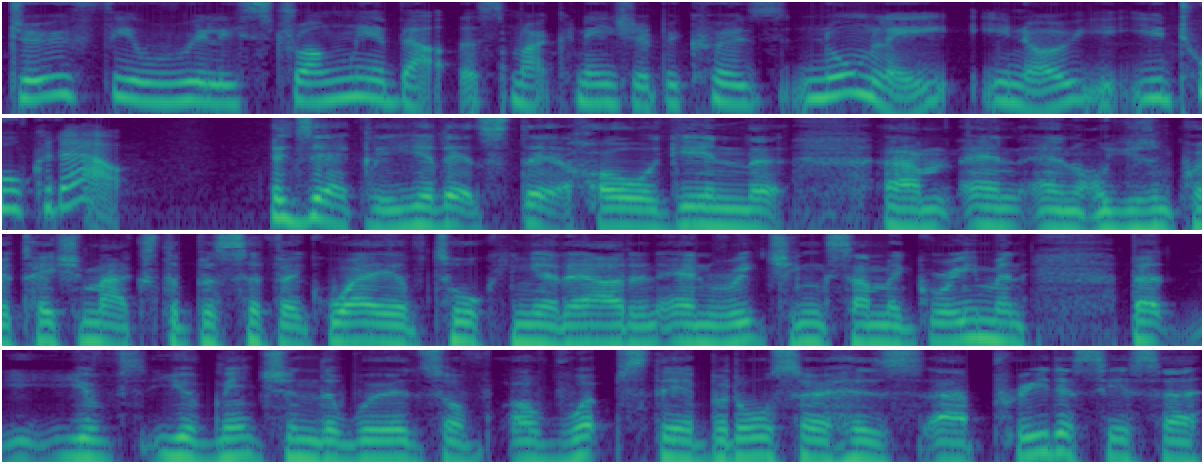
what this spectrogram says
do feel really strongly about this Micronesia because normally, you know, you, you talk it out. Exactly. Yeah, that's that whole again that, um, and and use in quotation marks the Pacific way of talking it out and, and reaching some agreement. But you've you've mentioned the words of, of Whipps there, but also his uh, predecessor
